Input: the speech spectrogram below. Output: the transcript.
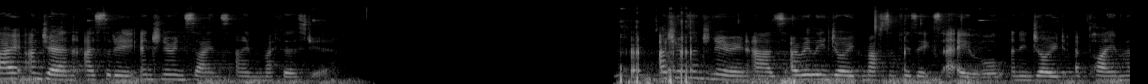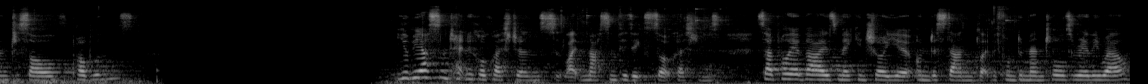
Hi, I'm Jen. I study engineering science and I'm in my first year. I chose engineering as I really enjoyed maths and physics at A level and enjoyed applying them to solve problems. You'll be asked some technical questions, like maths and physics sort of questions, so I'd probably advise making sure you understand like the fundamentals really well,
